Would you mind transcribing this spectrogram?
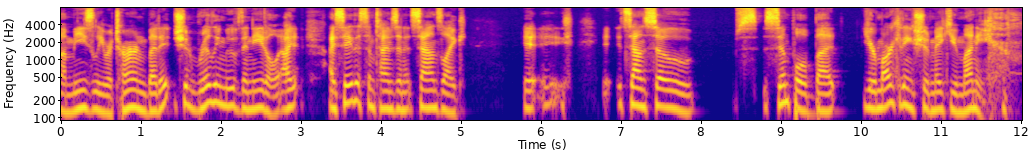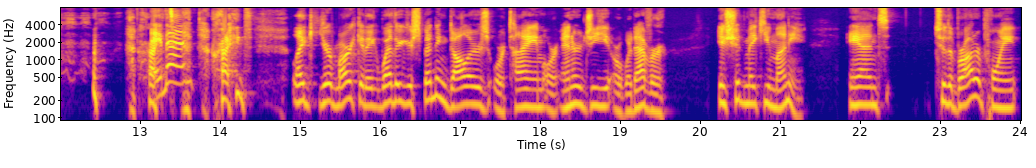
a, a measly return, but it should really move the needle. I I say this sometimes, and it sounds like it, it, it sounds so s- simple, but your marketing should make you money. right? Amen. Right? Like your marketing, whether you're spending dollars or time or energy or whatever, it should make you money. And to the broader point,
